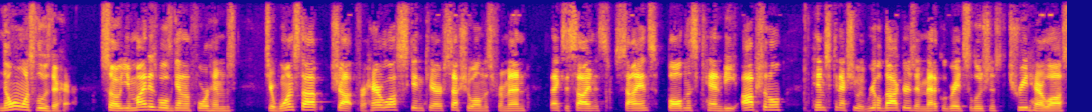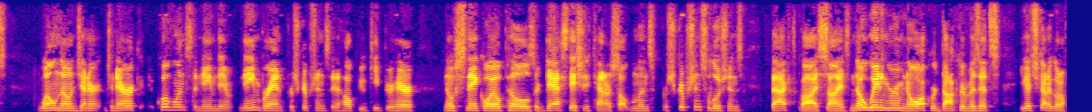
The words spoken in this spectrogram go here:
no one wants to lose their hair. So you might as well get on Forhims. It's your one stop shop for hair loss, skincare, sexual wellness for men. Thanks to science, science, baldness can be optional. Hims connects you with real doctors and medical grade solutions to treat hair loss. Well known gener- generic equivalents, the name, name brand prescriptions that help you keep your hair. No snake oil pills or gas station counter supplements. Prescription solutions backed by science. No waiting room, no awkward doctor visits. You guys got to go to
